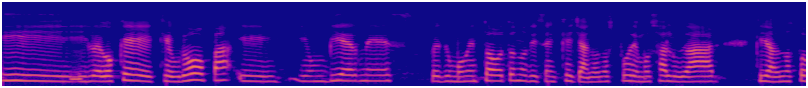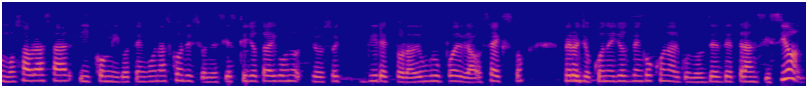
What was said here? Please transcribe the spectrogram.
y, luego que, Europa y, un viernes pues de un momento a otro nos dicen que ya no nos podemos saludar, que ya no nos podemos abrazar y conmigo tengo unas condiciones. Y es que yo traigo, yo soy directora de un grupo de grado sexto, pero yo con ellos vengo con algunos desde transición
